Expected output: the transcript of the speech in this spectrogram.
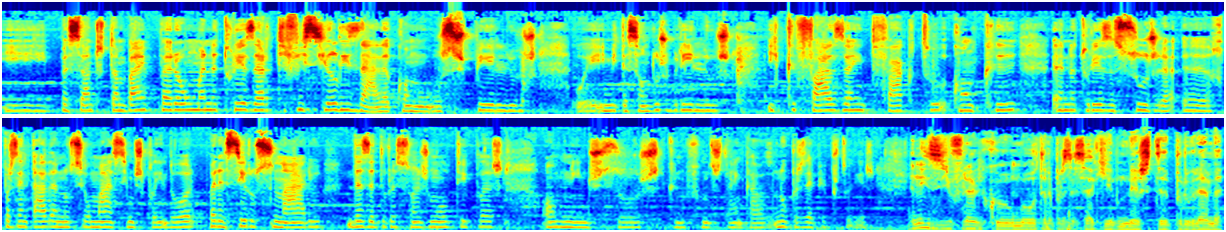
e passando também para uma natureza artificializada, como os espelhos, a imitação dos brilhos e que fazem de facto com que a natureza suja uh, representada no seu máximo esplendor para ser o cenário das adorações múltiplas ao Menino Jesus, que no fundo está em causa no presépio português. Anísio Franco, uma outra presença aqui neste programa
